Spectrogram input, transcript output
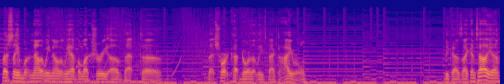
Especially now that we know that we have the luxury of that uh, that shortcut door that leads back to Hyrule. Because I can tell you,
